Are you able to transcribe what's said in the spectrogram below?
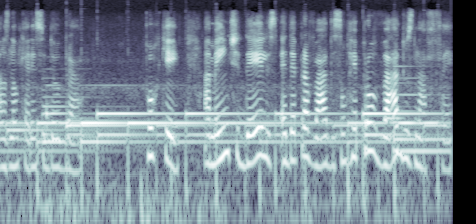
Elas não querem se dobrar porque a mente deles é depravada, são reprovados na fé.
